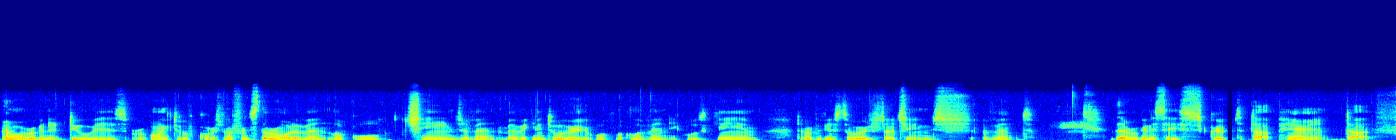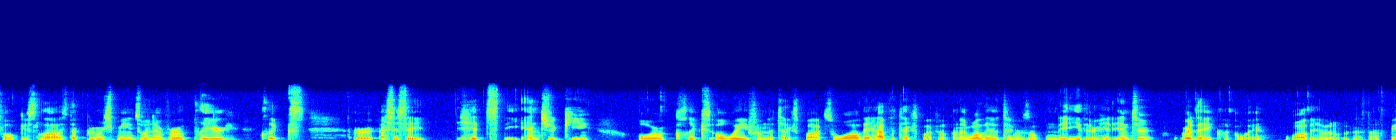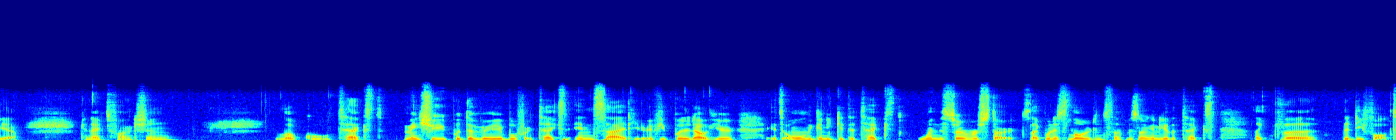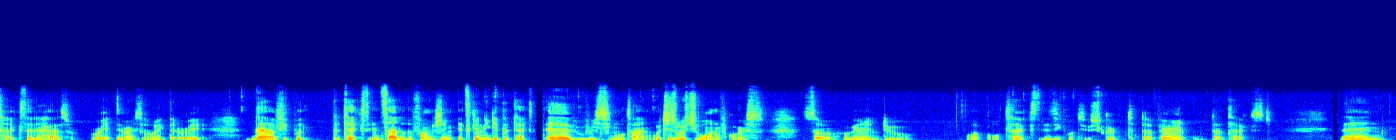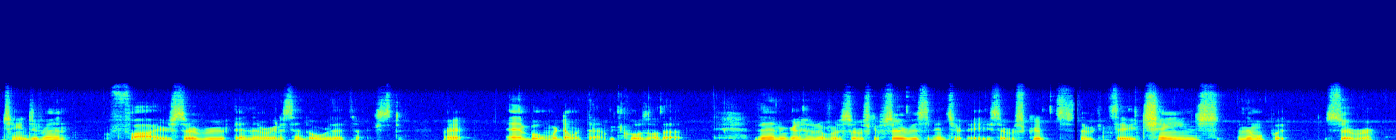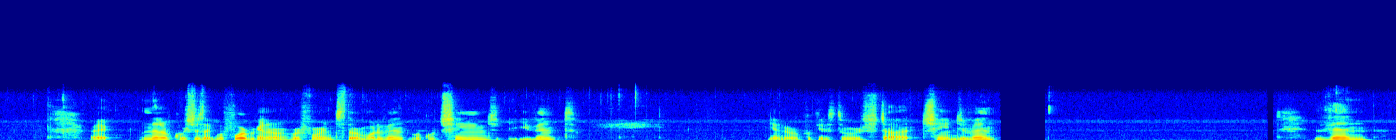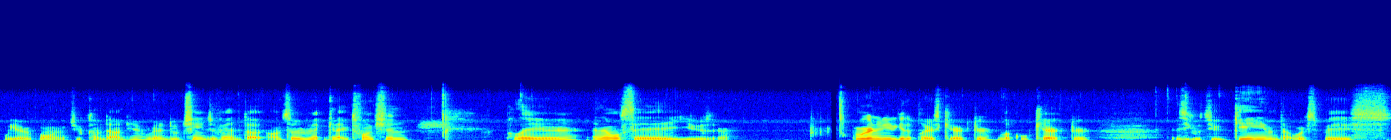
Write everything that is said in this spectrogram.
And what we're going to do is we're going to of course reference the remote event local change event by making it into a variable local event equals game dot storage dot change event. Then we're going to say script dot parent dot focus lost. That pretty much means whenever a player clicks or I should say hits the enter key or clicks away from the text box. While they have the text box open like while they have the text box open they either hit enter or they click away while they have it open and stuff. But yeah connect function local text make sure you put the variable for text inside here. If you put it out here it's only going to get the text when the server starts. Like when it's loaded and stuff it's only going to get the text like the the default text that it has right there and stuff like that right? Now if you put the text inside of the function it's going to get the text every single time which is what you want of course. So we're going to do local text is equal to script dot parent dot text then change event fire server and then we're going to send over the text right and boom we're done with that. We can close all that. Then we're going to head over to server script service and insert a server script. Then we can say change and then we'll put server. Right. And then of course just like before we're going to reference the remote event local change event. Again replicate storage dot change event. Then we are going to come down here. We're going to do change event dot on server connect function player, and then we'll say user. We're going to need to get the player's character, local character is equal to game dot workspace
